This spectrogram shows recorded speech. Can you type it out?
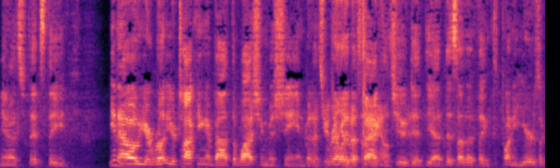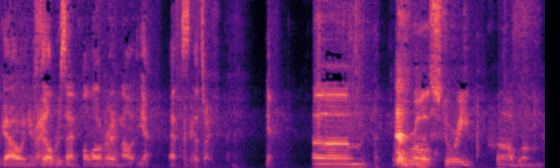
You know, it's it's the, you know, you're re- you're talking about the washing machine, but But it's really the fact else, that you yeah. did yeah this other thing 20 years ago, and you're Right. still resentful over it and all. that. Yeah, that's Okay. that's right. Yeah. Um, overall story problem.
